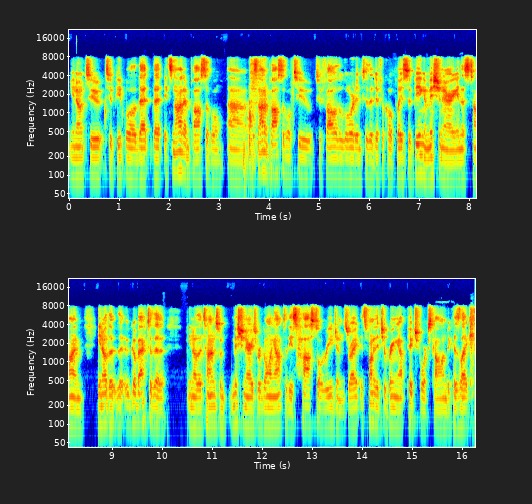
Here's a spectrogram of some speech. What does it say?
you know, to to people that that it's not impossible. Uh, it's not impossible to to follow the Lord into the difficult place of being a missionary in this time. You know, the, the, go back to the you know the times when missionaries were going out to these hostile regions right it's funny that you're bringing up pitchforks colin because like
